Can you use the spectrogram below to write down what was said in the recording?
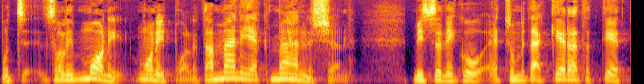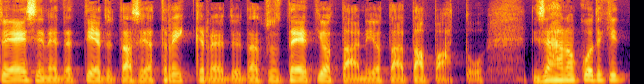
mutta se, se oli moni, monipuolinen. Tämä Maniac Mansion – missä niinku, että sun pitää kerätä tiettyjä esineitä, että tietyt asiat triggeröityy, tai kun sä teet jotain, niin jotain tapahtuu. Niin sehän on kuitenkin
